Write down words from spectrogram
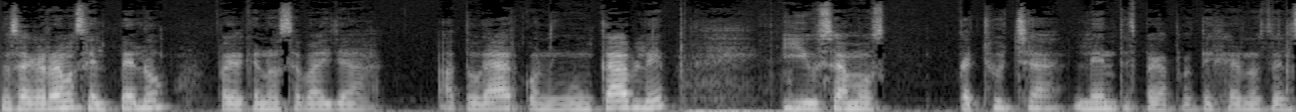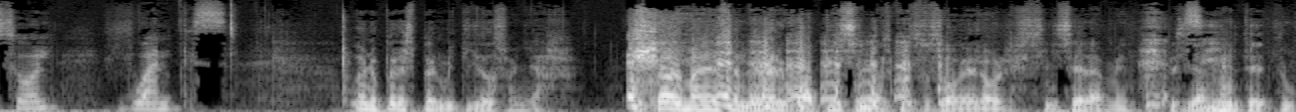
Nos agarramos el pelo para que no se vaya a atorar con ningún cable y usamos cachucha, lentes para protegernos del sol, guantes. Bueno, pero es permitido soñar. De todas maneras han de ver guapísimas con sus overoles, sinceramente, especialmente tú.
